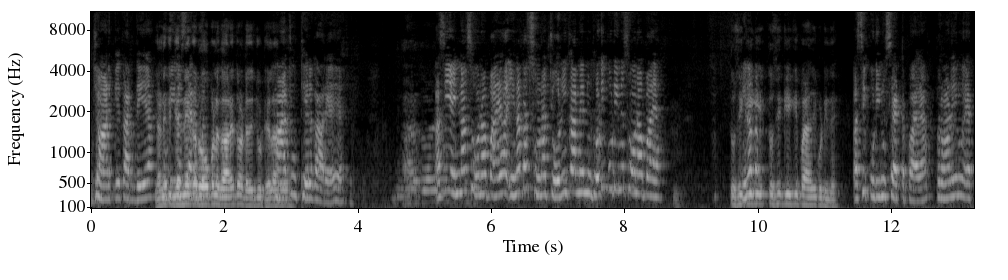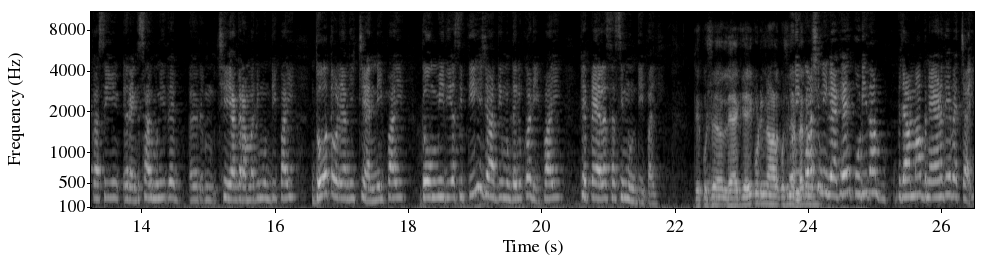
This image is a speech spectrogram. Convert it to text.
ਜਾਣ ਕੇ ਕਰਦੇ ਆ ਯਾਨੀ ਕਿ ਕੁੜੀ ਦਾ ਜਿੰਨੇ ਕ ਰੋਪ ਲਗਾ ਰਹੇ ਤੁਹਾਡੇ ਤੇ ਝੂਠੇ ਲਾ ਹਾਂ ਝੂਠੇ ਲਗਾ ਰਹੇ ਆ ਇਹ। ਅਸੀਂ ਇੰਨਾ ਸੋਨਾ ਪਾਇਆ ਇਹਨਾਂ ਦਾ ਸੋਨਾ ਚੋਰੀ ਕਰਨੇ ਨੂੰ ਥੋੜੀ ਕੁੜੀ ਨੇ ਸੋਨਾ ਪਾਇਆ। ਤੁਸੀਂ ਕੀ ਕੀ ਤੁਸੀਂ ਕੀ ਕੀ ਪਾਇਆ ਸੀ ਕੁੜੀ ਦੇ? ਅਸੀਂ ਕੁੜੀ ਨੂੰ ਸੈੱਟ ਪਾਇਆ। ਪੁਰਾਣੇ ਨੂੰ ਇੱਕ ਅਸੀਂ ਰਿੰਗ ਸਰਮਨੀ ਤੇ 6 ਗ੍ਰਾਮਾਂ ਦੀ ਮੁੰਦੀ ਪਾਈ 2 ਤੋਲਿਆਂ ਦੀ ਚੈਨੀ ਪਾਈ ਟੋਮੀ ਦੀ ਅਸੀਂ 30000 ਦੀ ਮੁੰਡੇ ਨੂੰ ਘੜੀ ਪਾਈ ਫਿਰ ਪੈਲਸ ਅਸੀਂ ਮੁੰਦੀ ਪਾਈ। ਤੇ ਕੁਝ ਲੈ ਕੇ ਆਈ ਕੁੜੀ ਨਾਲ ਕੁਝ ਕੁੜੀ ਲੈਂਦਾ ਕੁਛ ਨਹੀਂ ਲੈ ਕੇ ਆਈ ਕੁੜੀ ਤਾਂ ਪਜਾਮਾ ਬਨੈਣ ਦੇ ਵਿੱਚ ਆਈ।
